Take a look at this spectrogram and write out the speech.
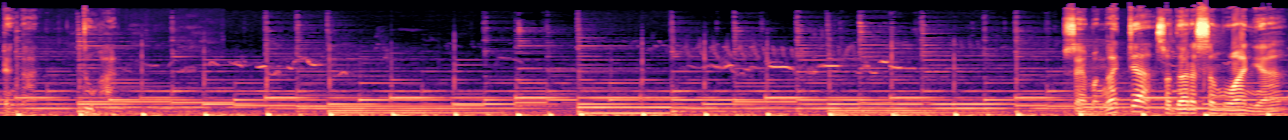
dengan Tuhan. Saya mengajak saudara semuanya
